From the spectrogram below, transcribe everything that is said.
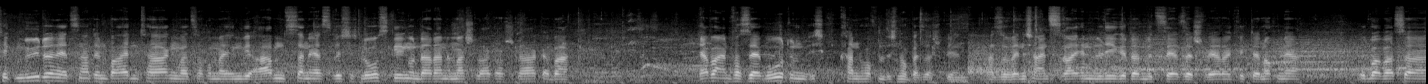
Tick müde jetzt nach den beiden Tagen, weil es auch immer irgendwie abends dann erst richtig losging und da dann immer Schlag auf Schlag. Aber er war einfach sehr gut und ich kann hoffentlich noch besser spielen. Also wenn ich 1-3 hinten liege, dann wird es sehr, sehr schwer. Dann kriegt er noch mehr Oberwasser.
